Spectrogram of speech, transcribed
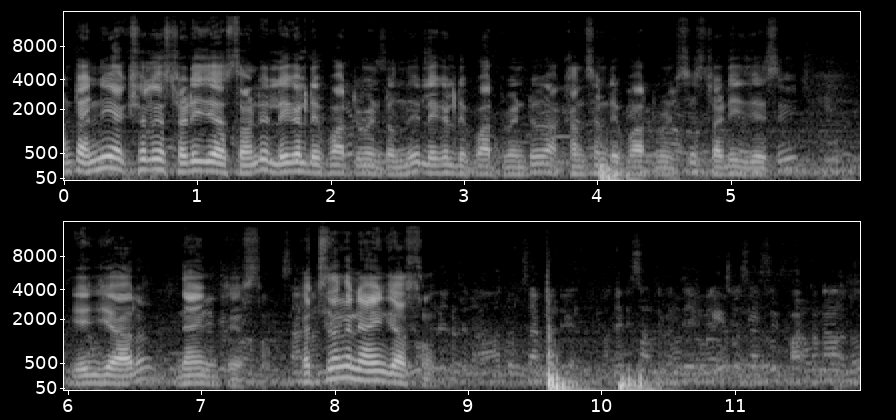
అంటే అన్నీ యాక్చువల్గా స్టడీ చేస్తామండి లీగల్ డిపార్ట్మెంట్ ఉంది. లీగల్ డిపార్ట్మెంట్ ఆ కన్సర్న్ డిపార్ట్మెంట్స్ స్టడీ చేసి ఏం చేయాలో న్యాయం చేస్తాం. ఖచ్చితంగా న్యాయం చేస్తాం సార్ మంత్రి గారు, మొదటి సంతకం దేని మీద చేశారు పట్టణాల్లో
